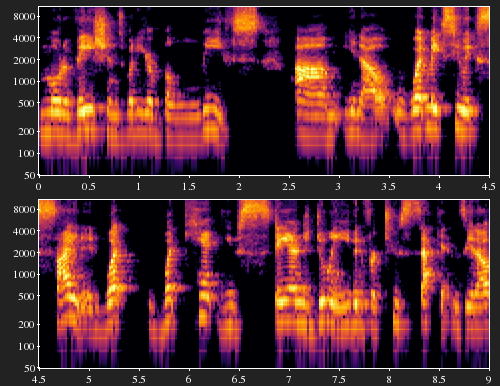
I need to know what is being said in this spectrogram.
motivations? What are your beliefs um, you know what makes you excited? What what can't you stand doing even for two seconds you know?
